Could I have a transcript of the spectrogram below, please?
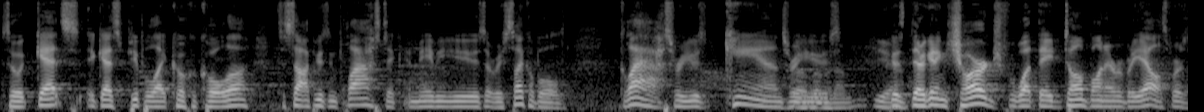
So it gets it gets people like Coca-Cola to stop using plastic and maybe use a recyclable glass or use cans or use Aluminum. Yeah. because they're getting charged for what they dump on everybody else. Whereas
